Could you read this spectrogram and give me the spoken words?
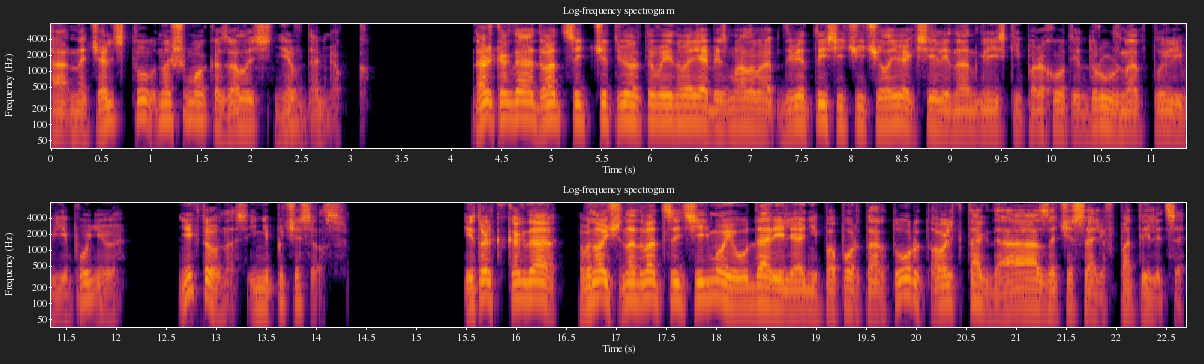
а начальству нашему оказалось невдомек. Даже когда 24 января без малого две тысячи человек сели на английский пароход и дружно отплыли в Японию, никто у нас и не почесался. И только когда в ночь на 27-е ударили они по порту Артур, только тогда зачесали в потылице.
